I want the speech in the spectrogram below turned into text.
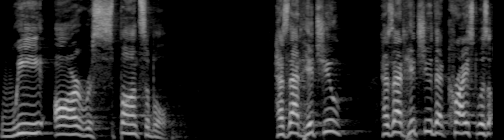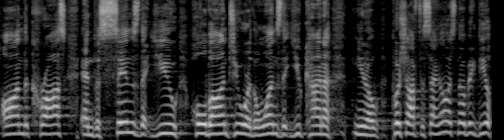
We are responsible. Has that hit you? Has that hit you that Christ was on the cross and the sins that you hold on to or the ones that you kind of, you know, push off to saying, oh, it's no big deal?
